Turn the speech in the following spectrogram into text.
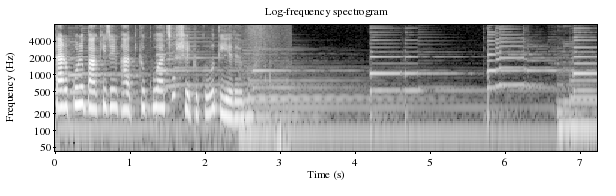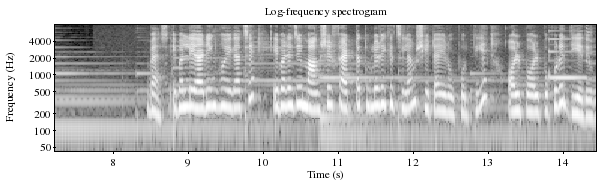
তারপরে বাকি যে ভাতটুকু আছে, সেটুকুও দিয়ে দেবো। ব্যাস, এবার লেয়ারিং হয়ে গেছে। এবারে যে মাংসের ফ্যাটটা তুলে রেখেছিলাম, সেটা এর ওপর দিয়ে অল্প অল্প করে দিয়ে দেব।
